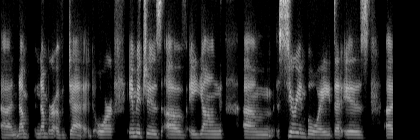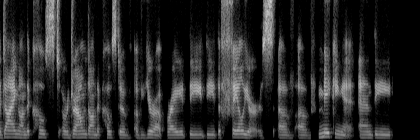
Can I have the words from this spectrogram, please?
uh, num- number of dead or images of a young um, Syrian boy that is uh, dying on the coast or drowned on the coast of, of Europe, right? The, the, the failures of, of making it and the,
